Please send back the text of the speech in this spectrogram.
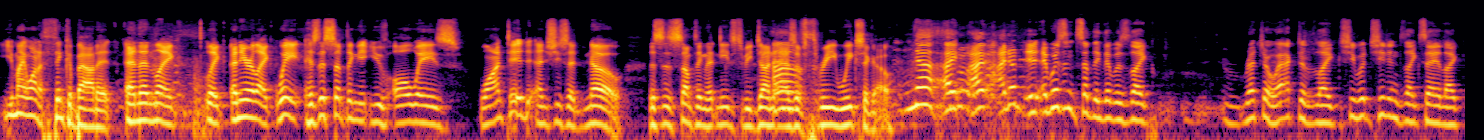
You might want to think about it, and then like, like, and you're like, wait, is this something that you've always wanted? And she said, no. This is something that needs to be done as of three weeks ago. No, I, I, I don't. It, it wasn't something that was like retroactive. Like she would, she didn't like say like,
